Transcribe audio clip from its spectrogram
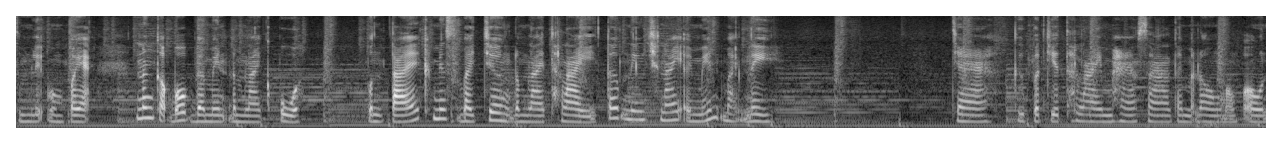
សម្លៀកបំពាក់និងកាបូបដែលមានតម្លៃខ្ពស់ប៉ុន្តែគ្មានស្បែកជើងតម្លៃថ្លៃទៅនាងច្នៃឲ្យមានបែបនេះ ចាគឺពិតជាថ្លៃមហាសាលតែម្ដងបងប្អូន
